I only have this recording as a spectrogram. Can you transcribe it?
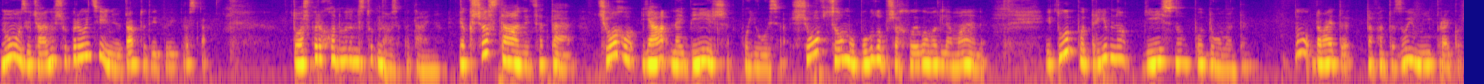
Ну, звичайно, що переоцінюю, так, тут відповідь проста. Тож переходимо до наступного запитання. Якщо станеться те, чого я найбільше боюся, що в цьому було б жахливого для мене? І тут потрібно дійсно подумати. Ну, давайте нафантазуємо мій приклад.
